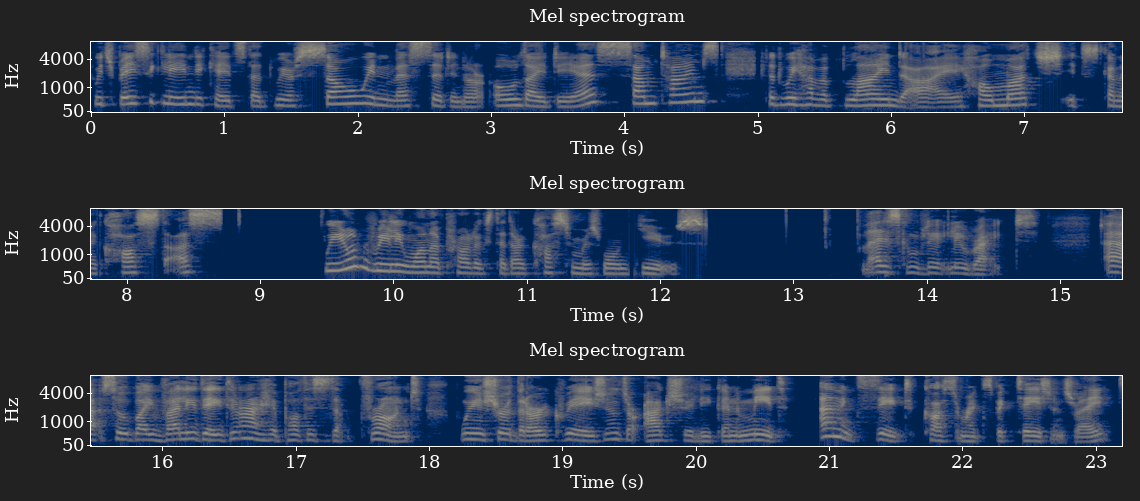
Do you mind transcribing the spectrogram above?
which basically indicates that we are so invested in our old ideas sometimes that we have a blind eye how much it's going to cost us. We don't really want a product that our customers won't use. That is completely right. Uh, so by validating our hypothesis up front, we ensure that our creations are actually going to meet and exceed customer expectations, right?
